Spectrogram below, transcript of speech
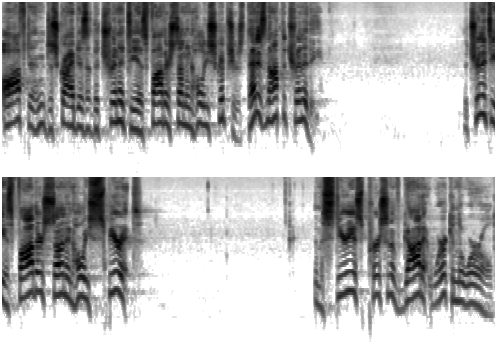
often described as the Trinity as Father, Son, and Holy Scriptures. That is not the Trinity. The Trinity is Father, Son, and Holy Spirit the mysterious person of God at work in the world.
